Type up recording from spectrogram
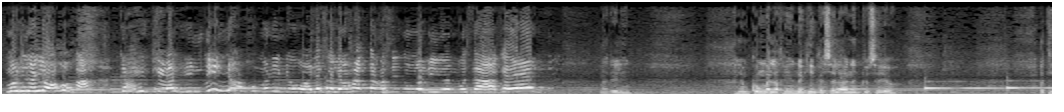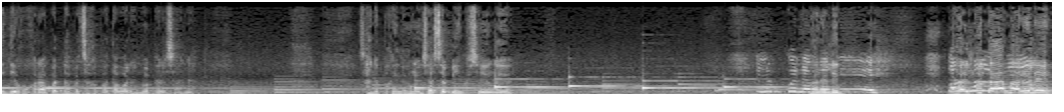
manloloko ka! Kahit kailan hindi na ako maniniwala sa lahat na kasinungalingan mo sa akin! Marilyn, alam kong malaki yung naging kasalanan ko sa'yo. At hindi ako karapat dapat sa kapatawaran mo, pero sana... Sana pakinggan mo yung sasabihin ko sa'yo ngayon. Alam ko naman Marilyn. eh. Mahal Tama kita, na! Marilyn!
